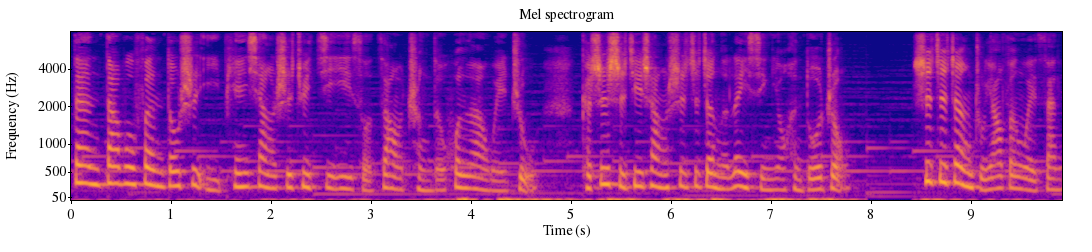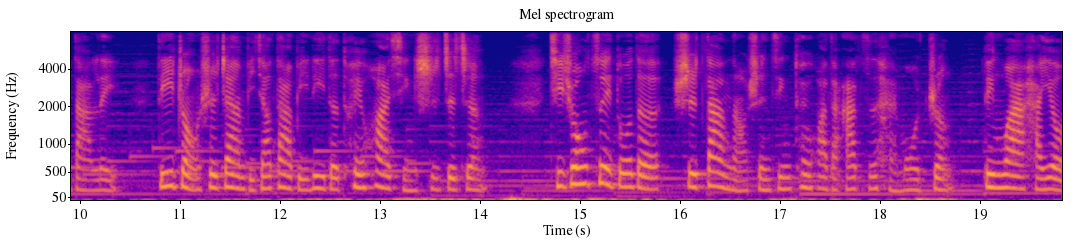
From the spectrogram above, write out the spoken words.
但大部分都是以偏向失去记忆所造成的混乱为主。可是实际上，失智症的类型有很多种。失智症主要分为三大类，第一种是占比较大比例的退化型失智症，其中最多的是大脑神经退化的阿兹海默症。另外还有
